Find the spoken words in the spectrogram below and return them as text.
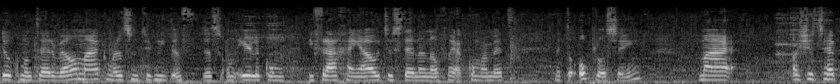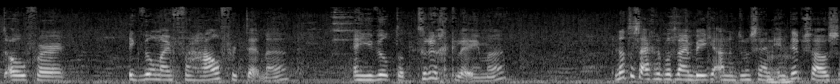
documentaire wel maken? Maar dat is natuurlijk niet... Een, dat is oneerlijk om die vraag aan jou te stellen. En dan van, ja, kom maar met, met de oplossing. Maar als je het hebt over... Ik wil mijn verhaal vertellen. En je wilt dat terugclaimen. Dat is eigenlijk wat wij een beetje aan het doen zijn in Dipsaus.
